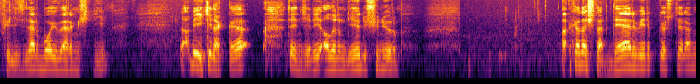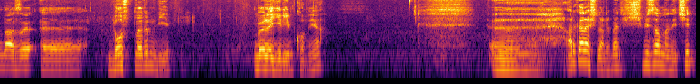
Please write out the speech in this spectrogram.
Filizler boy vermiş diyeyim. Daha bir iki dakikaya tencereyi alırım diye düşünüyorum. Arkadaşlar değer verip gösteren bazı e, dostlarım diyeyim. Böyle gireyim konuya. E, arkadaşlar ben hiçbir zaman için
